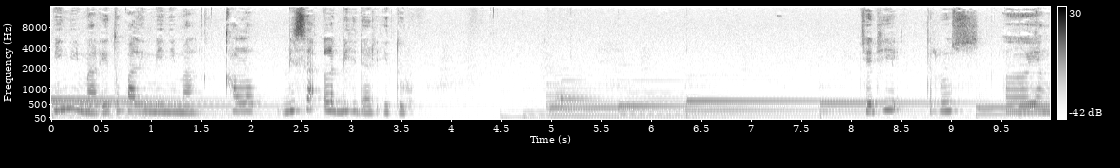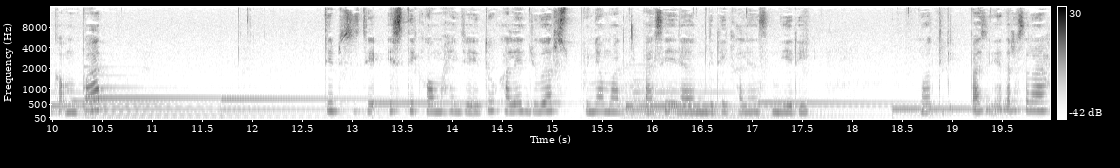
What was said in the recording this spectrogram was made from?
Minimal itu paling minimal. Kalau bisa lebih dari itu. Jadi terus uh, yang keempat tips istiqomah aja itu kalian juga harus punya motivasi dalam diri kalian sendiri. Motivasinya terserah.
